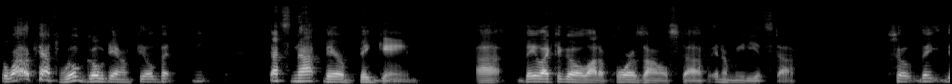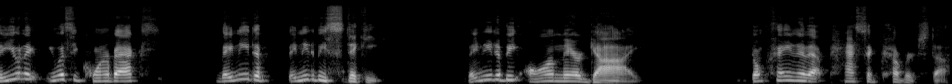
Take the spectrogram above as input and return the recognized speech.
the Wildcats will go downfield, but that's not their big game. Uh, they like to go a lot of horizontal stuff, intermediate stuff. So the the USC cornerbacks they need to they need to be sticky. They need to be on their guy. Don't play any of that passive coverage stuff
